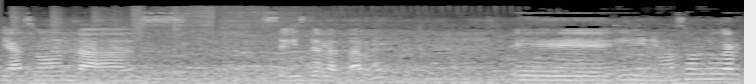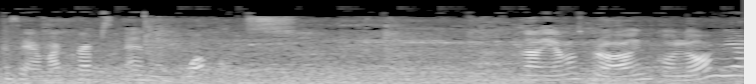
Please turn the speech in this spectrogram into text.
Ya son las 6 de la tarde. Eh, y vinimos a un lugar que se llama Crabs and Waffles. La habíamos probado en Colombia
